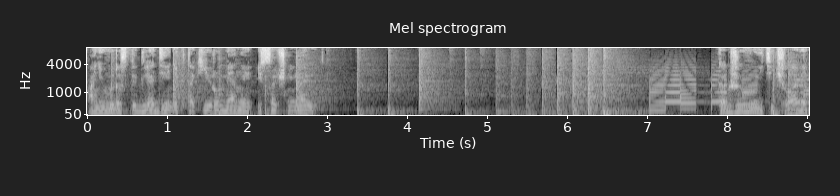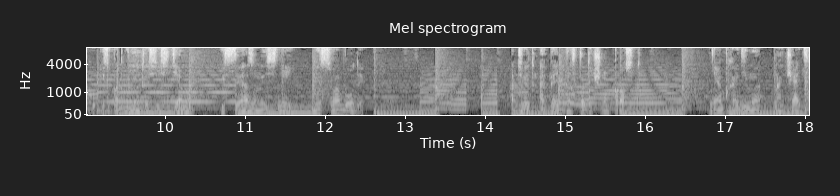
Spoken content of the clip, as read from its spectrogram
Они выросли для денег, такие румяные и сочные на вид. Как же выйти человеку из-под системы и связанной с ней несвободы? Ответ опять достаточно прост. Необходимо начать.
